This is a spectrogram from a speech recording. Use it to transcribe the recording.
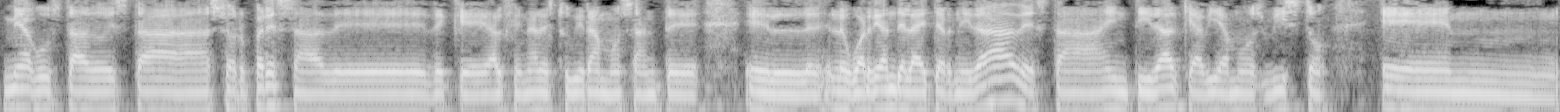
me ha gustado esta sorpresa de, que al final estuviéramos ante el, el guardián de la eternidad, esta entidad que habíamos visto en,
